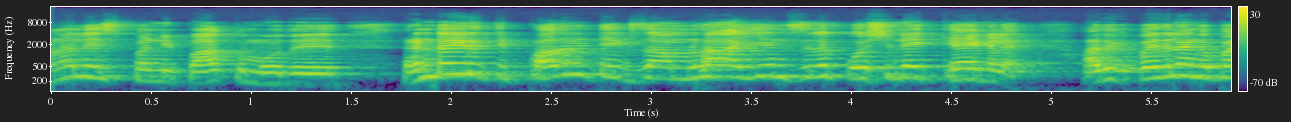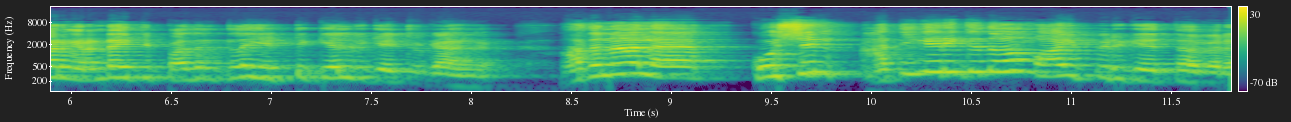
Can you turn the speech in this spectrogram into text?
அனலைஸ் பண்ணி பார்க்கும்போது ரெண்டாயிரத்தி பதினெட்டு எக்ஸாம்லாம் ஐஎன்சியில் கொஷினே கேட்கல அதுக்கு பதிலாக இங்கே பாருங்கள் ரெண்டாயிரத்தி பதினெட்டில் எட்டு கேள்வி கேட்டிருக்காங்க. அதனால் கொஷின் அதிகரிக்க தான் வாய்ப்பு இருக்கே தவிர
